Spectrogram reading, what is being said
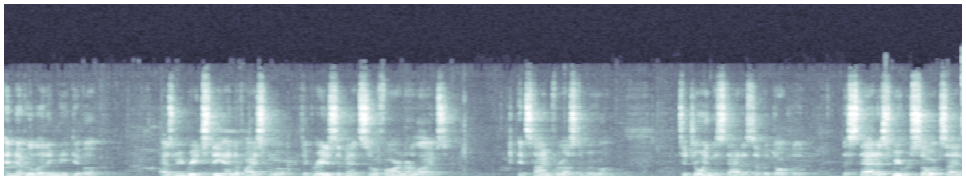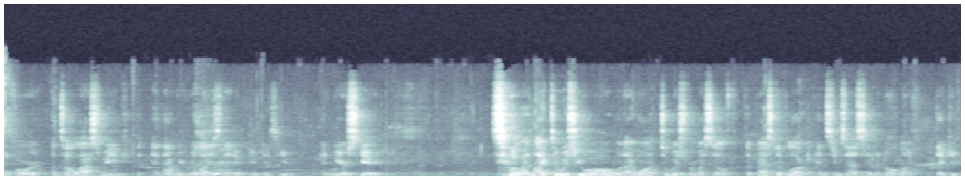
and never letting me give up. As we reach the end of high school, the greatest event so far in our lives, it's time for us to move on, to join the status of adulthood, the status we were so excited for until last week, and that we realized that it, it is here, and we are scared. So I'd like to wish you all what I want to wish for myself the best of luck and success in adult life. Thank you.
